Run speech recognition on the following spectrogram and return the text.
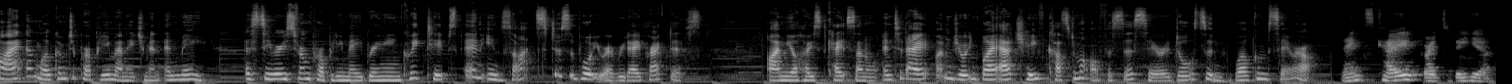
Hi, and welcome to Property Management and Me, a series from PropertyMe bringing quick tips and insights to support your everyday practice. I'm your host, Kate Sunol, and today I'm joined by our Chief Customer Officer, Sarah Dawson. Welcome, Sarah. Thanks, Kate. Great to be here.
